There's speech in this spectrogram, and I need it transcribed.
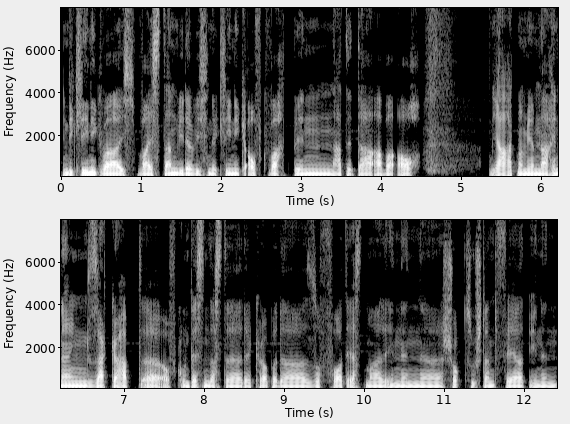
in die Klinik war. Ich weiß dann wieder, wie ich in der Klinik aufgewacht bin, hatte da aber auch ja, hat man mir im Nachhinein gesagt gehabt, äh, aufgrund dessen, dass der, der Körper da sofort erstmal in einen äh, Schockzustand fährt, in einen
